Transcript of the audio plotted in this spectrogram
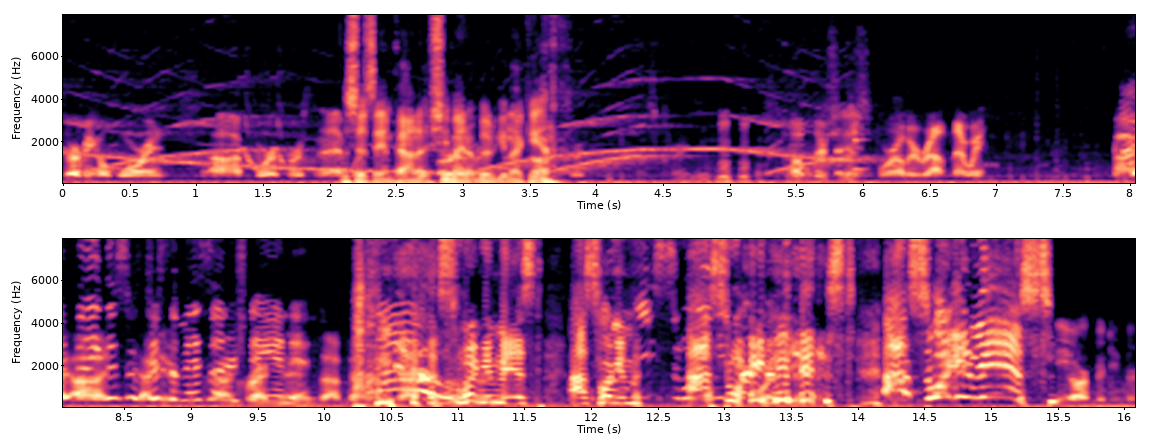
serving a warrant uh, for a person that Let's just impound it. She may not be able to get back in. Oh, there she is. We're all routing that way. I uh, think this was I just do, a uh, misunderstanding. correction, uh, felony I swung and missed. I swung and missed. I swung and and missed. I swung and missed. ER 53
